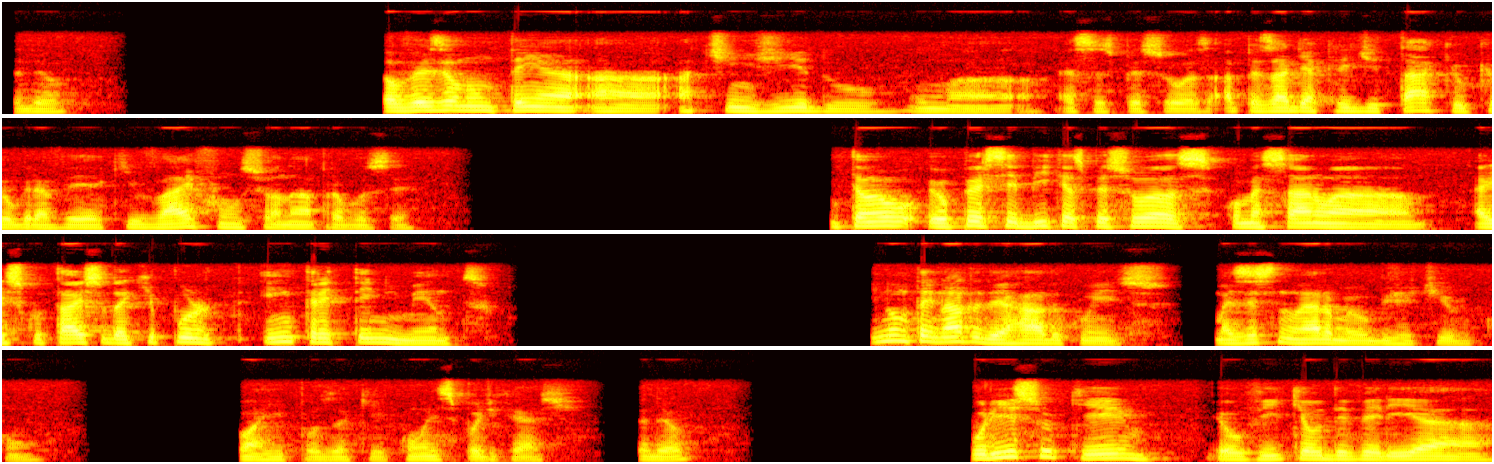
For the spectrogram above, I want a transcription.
entendeu? Talvez eu não tenha a, atingido uma, essas pessoas, apesar de acreditar que o que eu gravei aqui vai funcionar para você. Então eu, eu, percebi que as pessoas começaram a, a escutar isso daqui por entretenimento. E não tem nada de errado com isso. Mas esse não era o meu objetivo com, com a Ripples aqui, com esse podcast. Entendeu? Por isso que eu vi que eu deveria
